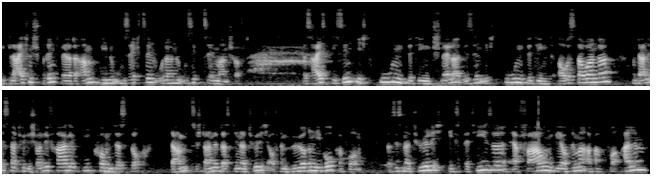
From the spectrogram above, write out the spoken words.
die gleichen Sprintwerte haben wie eine U16 oder eine U17-Mannschaft. Das heißt, die sind nicht unbedingt schneller, die sind nicht unbedingt ausdauernder. Und dann ist natürlich schon die Frage, wie kommt das doch damit zustande, dass die natürlich auf einem höheren Niveau performen. Das ist natürlich Expertise, Erfahrung, wie auch immer, aber vor allem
